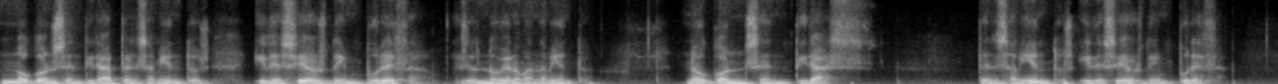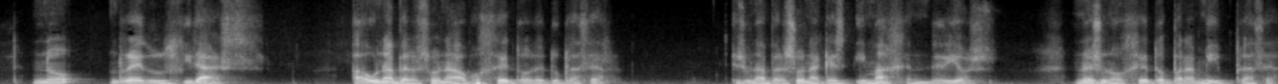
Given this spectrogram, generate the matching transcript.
no consentirá pensamientos y deseos de impureza. Es el noveno mandamiento. No consentirás pensamientos y deseos de impureza. No reducirás a una persona objeto de tu placer. Es una persona que es imagen de Dios, no es un objeto para mi placer.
